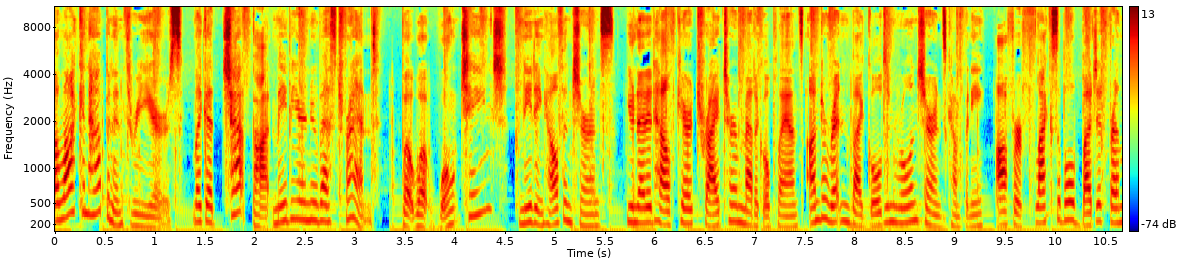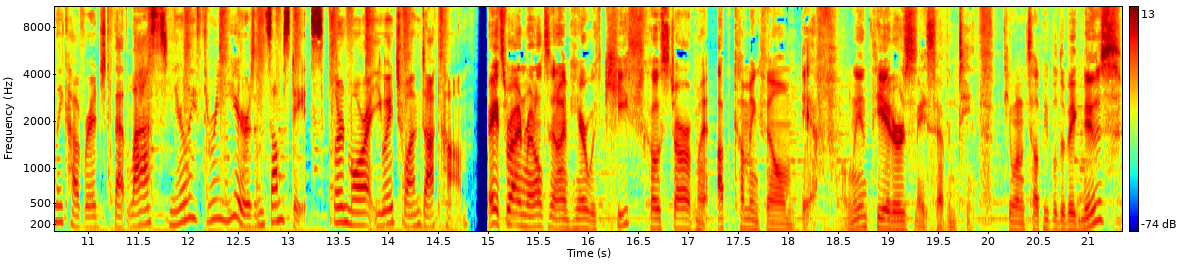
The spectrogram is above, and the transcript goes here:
A lot can happen in three years, like a chatbot may be your new best friend. But what won't change? Needing health insurance. United Healthcare Tri Term Medical Plans, underwritten by Golden Rule Insurance Company, offer flexible, budget friendly coverage that lasts nearly three years in some states. Learn more at uh1.com. Hey, it's Ryan Reynolds, and I'm here with Keith, co star of my upcoming film, If, only in theaters, May 17th. Do you want to tell people the big news?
